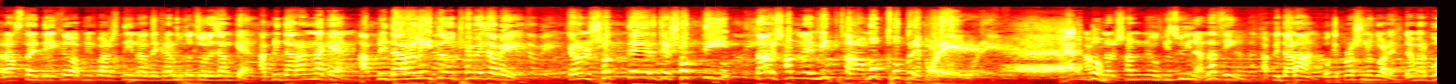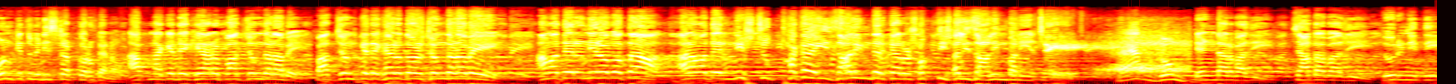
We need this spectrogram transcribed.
রাস্তায় দেখেও আপনি পাশ দিয়ে না দেখার মতো চলে যান কেন? আপনি দাঁড়ান না কেন? আপনি দাঁড়ালেই তো থেমে যাবে। কারণ সত্যের যে শক্তি তার সামনে মিথ্যা মুখ থুবড়ে পড়ে। আপনার সামনে ও কিছুই না নাথিং আপনি দাঁড়ান ওকে প্রশ্ন করেন যে আমার বোনকে তুমি ডিস্টার্ব করো কেন? আপনাকে দেখে আরও পাঁচজন দাঁড়াবে। পাঁচজনকে দেখে আরও দশজন দাঁড়াবে। আমাদের নীরবতা আর আমাদের নিশ্চুপ থাকাই জালিমদেরকে আরও শক্তিশালী জালিম বানিয়েছে। একদম। টেন্ডারবাজি চাঁদাবাজি দুর্নীতি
